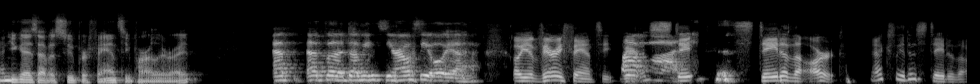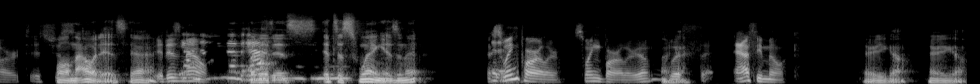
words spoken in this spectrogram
And you guys have a super fancy parlor, right? At, at the WCROC, oh yeah. Oh yeah, very fancy. Very state state of the art. Actually, it is state of the art. It's just, well now it is. Yeah, it is yeah, now. now but it is. It's a swing, isn't it? A swing parlor. Swing parlor. Yep. Okay. With Afimilk. There you go. There you go.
